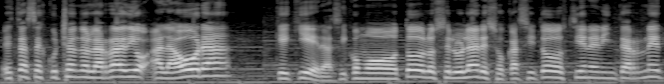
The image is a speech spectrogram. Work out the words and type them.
estás escuchando la radio a la hora que quieras. Y como todos los celulares o casi todos tienen internet,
